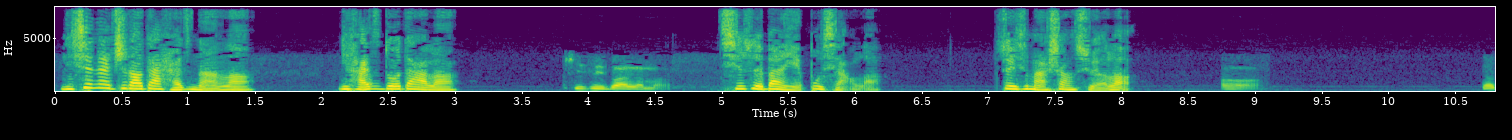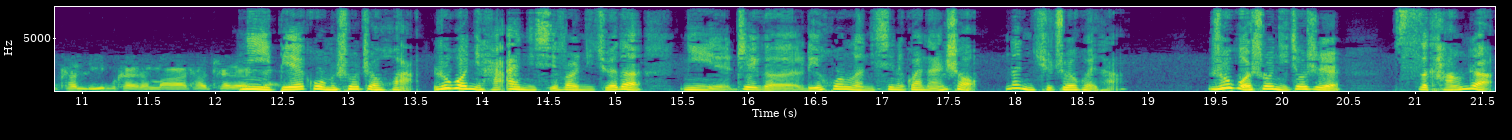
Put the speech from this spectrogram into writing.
你现在知道带孩子难了。你孩子多大了？七岁半了吗？七岁半也不小了，最起码上学了。哦，那他离不开他妈，他天天。你别跟我们说这话。如果你还爱你媳妇儿，你觉得你这个离婚了，你心里怪难受，那你去追回他。如果说你就是死扛着，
